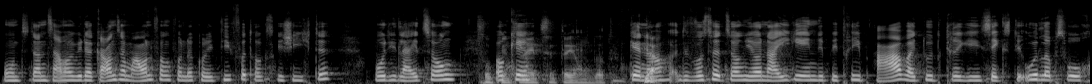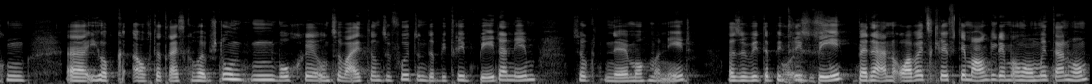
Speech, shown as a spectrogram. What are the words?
Und dann sind wir wieder ganz am Anfang von der Kollektivvertragsgeschichte wo die Leute sagen, Zurück okay, ins 19. Jahrhundert. Genau, ja. wo sie halt sagen, ja, nein, ich gehe in den Betrieb A, weil dort kriege ich sechste Urlaubswochen, äh, ich habe auch der 30,5 Stunden Woche und so weiter und so fort und der Betrieb B daneben sagt, nee, machen wir nicht. Also wird der Betrieb oh, B bei der Arbeitskräftemangel, den wir momentan haben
